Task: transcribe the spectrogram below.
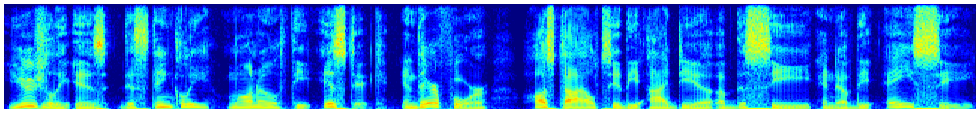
usually is distinctly monotheistic, and therefore hostile to the idea of the sea and of the AC.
